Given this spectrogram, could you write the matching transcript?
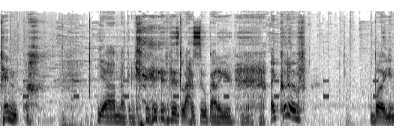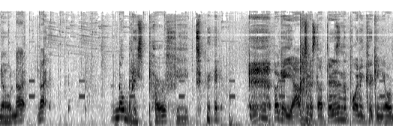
10. Uh, yeah, I'm not gonna get this last soup out of here. I could have, but you know, not not. Nobody's perfect. okay, yeah, I'm just gonna stop there. There isn't the point in cooking or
